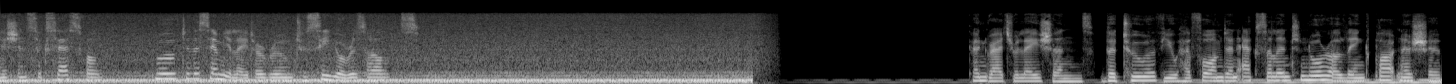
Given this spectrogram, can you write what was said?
Mission successful. Move to the simulator room to see your results. Congratulations. The two of you have formed an excellent neural link partnership.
